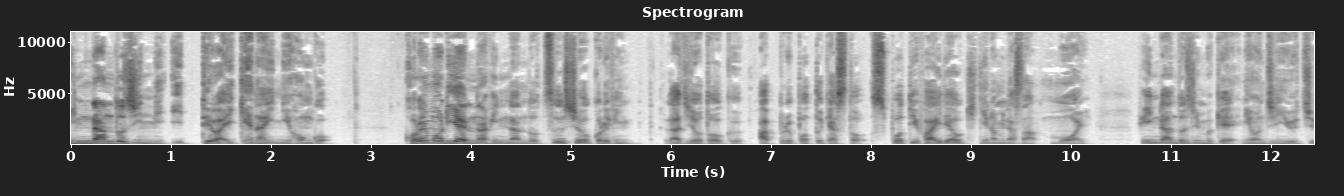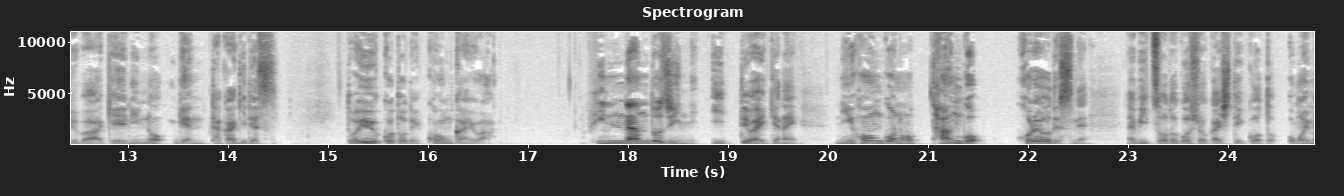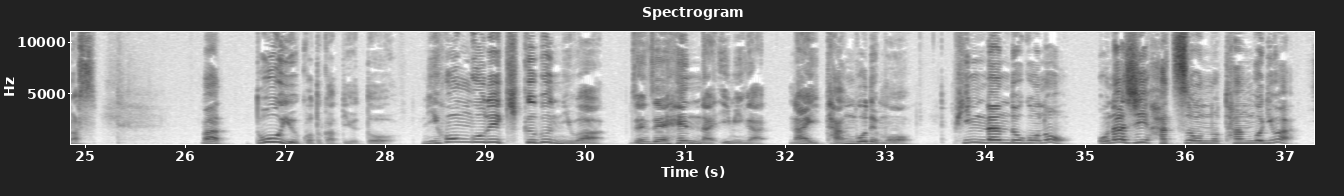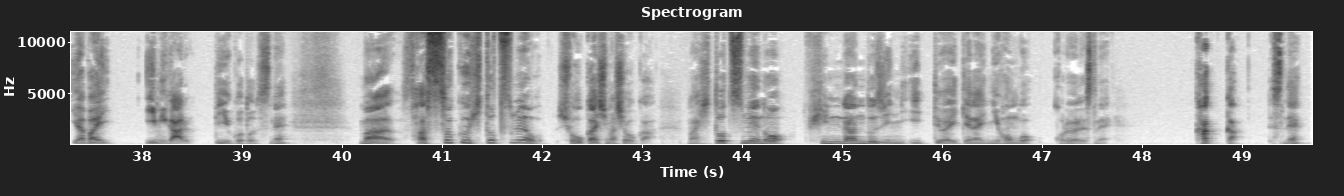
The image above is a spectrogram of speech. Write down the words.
フィンランド人に言ってはいけない日本語。これもリアルなフィンランド、通称これフィン。ラジオトーク、アップルポッドキャスト、スポティファイでお聞きの皆さん、 Moi。フィンランド人向け日本人 YouTuber 芸人の源高木です。ということで今回は、フィンランド人に言ってはいけない日本語の単語、これをですね、3つほどご紹介していこうと思います。まあ、どういうことかというと、日本語で聞く分には全然変な意味がない単語でもフィンランド語の同じ発音の単語にはやばい意味があるっていうことですね。まあ早速一つ目を紹介しましょうか。まあ一つ目のフィンランド人に言ってはいけない日本語。これはですね、閣下ですね。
